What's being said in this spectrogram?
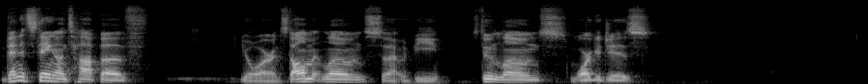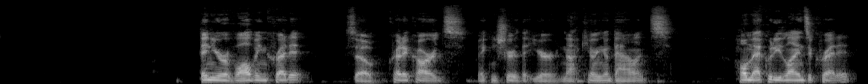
then it's staying on top of your installment loans. So that would be student loans, mortgages. Then your revolving credit. So credit cards, making sure that you're not carrying a balance. Home equity lines of credit.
